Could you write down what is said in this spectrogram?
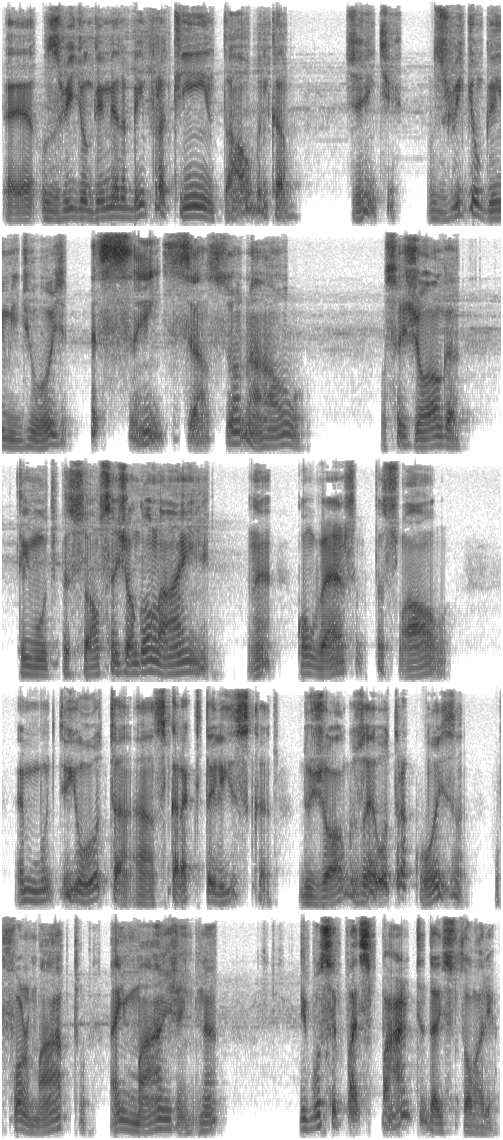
é, os videogames eram bem fraquinhos e tal, brincava. Gente, os videogames de hoje é sensacional. Você joga, tem outro pessoal, você joga online, né? Conversa com o pessoal. É muito e outra, as características dos jogos é outra coisa. O formato, a imagem, né? E você faz parte da história.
